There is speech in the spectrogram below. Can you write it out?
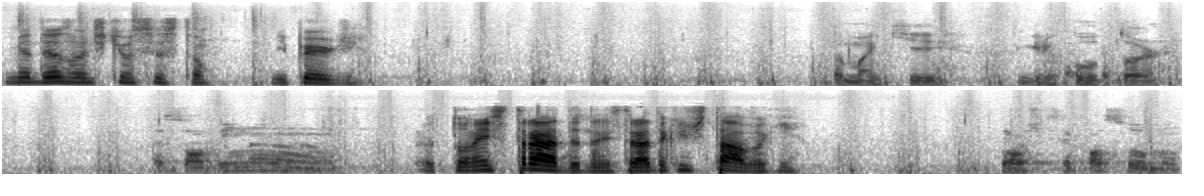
Meu Deus, onde que vocês estão? Me perdi. tamo aqui, agricultor. É só vir na. Eu tô na estrada, na estrada que a gente tava aqui. Eu acho que você passou, mano.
